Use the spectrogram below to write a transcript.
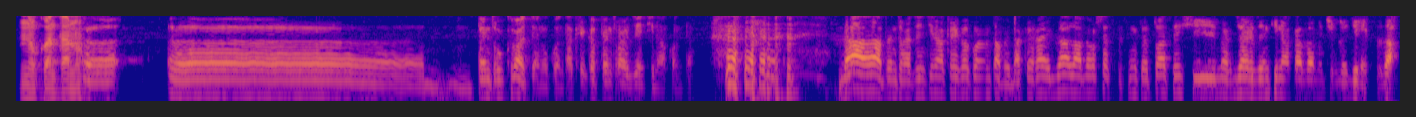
Nu conta, nu? Uh, Uh, pentru Croația nu conta, cred că pentru Argentina conta. da, da, pentru Argentina cred că conta. Păi dacă era egal, aveau șase puncte toate și mergea Argentina că avea meciurile directe, da.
